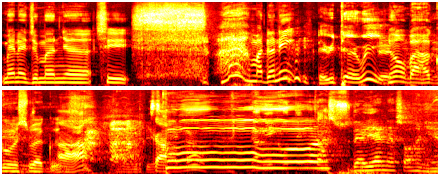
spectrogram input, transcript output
manajemennya si Hah, Madani. Dewi Dewi. No, bagus, bagus. Ah. Ku Kasus Dayana soalnya.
